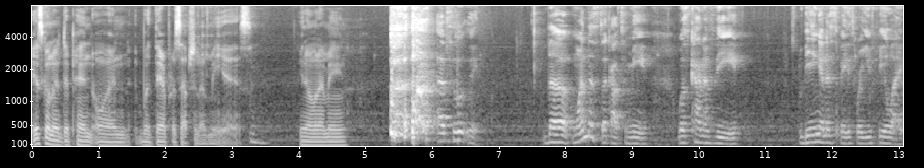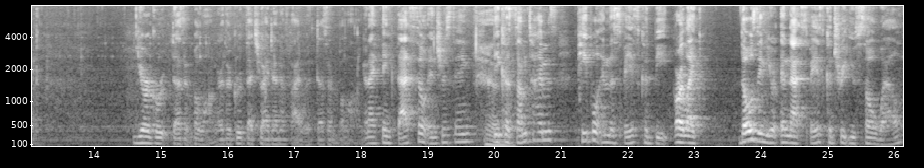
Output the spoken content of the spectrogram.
it's going to depend on what their perception of me is. Mm-hmm. You know what I mean? Absolutely. The one that stuck out to me was kind of the being in a space where you feel like your group doesn't belong or the group that you identify with doesn't belong. And I think that's so interesting yeah. because sometimes people in the space could be or like those in your in that space could treat you so well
